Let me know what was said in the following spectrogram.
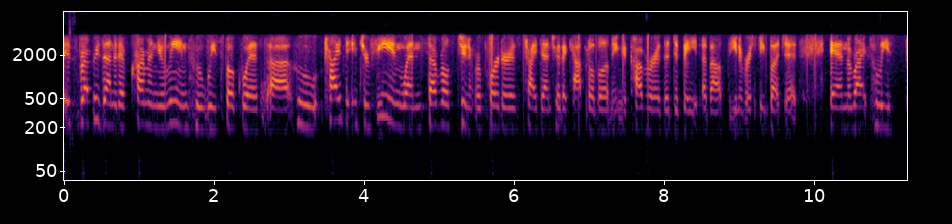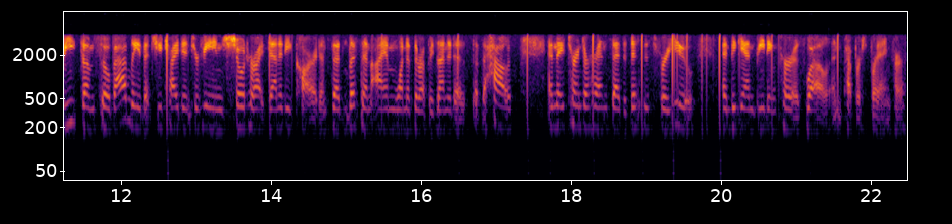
it's Representative Carmen Yulin who we spoke with, uh, who tried to intervene when several student reporters tried to enter the Capitol building to cover the debate about the university budget. And the riot police beat them so badly that she tried to intervene, showed her identity card, and said, Listen, I am one of the representatives of the House. And they turned to her and said, This is for you, and began beating her as well and pepper spraying her.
